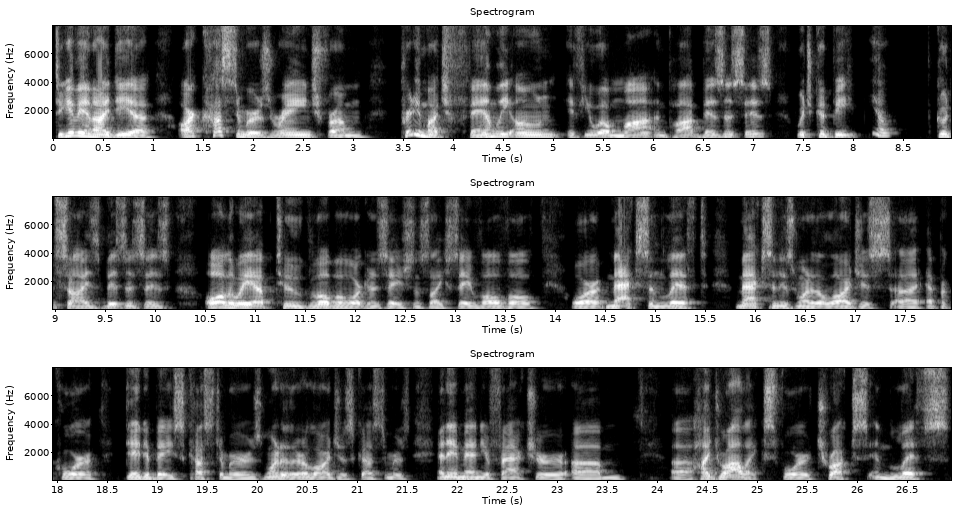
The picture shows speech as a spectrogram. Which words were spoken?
To give you an idea, our customers range from pretty much family-owned, if you will, ma and pa businesses, which could be you know good-sized businesses, all the way up to global organizations like, say, Volvo or Maxon Lift. Maxon is one of the largest uh, Epicor database customers, one of their largest customers, and they manufacture. Um, uh, hydraulics for trucks and lifts.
